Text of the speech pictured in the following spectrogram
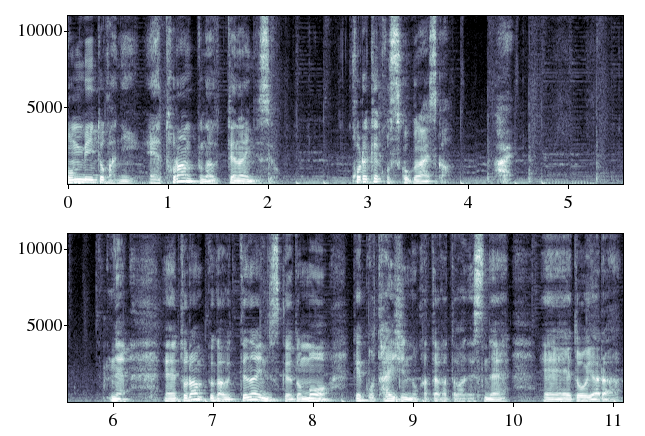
コンビニとかに、え、トランプが売ってないんですよ。これ結構すごくないですか？はい。ね、え、トランプが売ってないんですけれども結構タイ人の方々はですね、えー、どうやら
